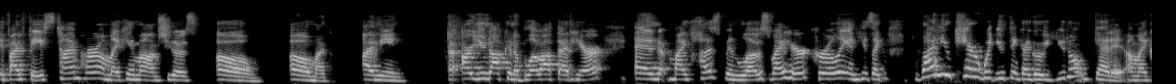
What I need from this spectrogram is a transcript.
if I FaceTime her, I'm like, hey mom, she goes, oh, oh my, I mean, are you not going to blow out that hair? And my husband loves my hair curly. And he's like, why do you care what you think? I go, you don't get it. I'm like,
